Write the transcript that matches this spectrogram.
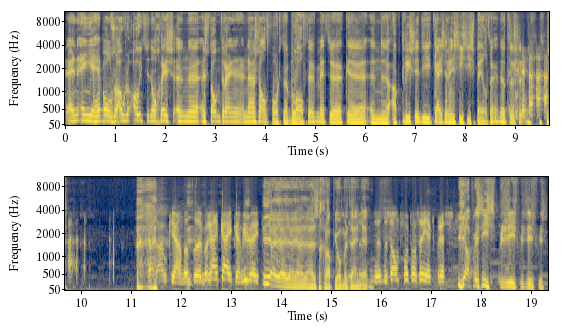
En, en je hebt ons ook ooit nog eens een, eh, een stoomtrein naar Zandvoort eh, beloofd. Hè? Met eh, een actrice die Keizerin Sisi speelt. Hè? Dat is, Ja, daar hou ik je aan. Dat, we gaan kijken, wie weet. ja, ja, ja, ja, dat is een grapje hoor, Martijn. De, de Zandvoort aan Zee Express. Ja, precies, precies, precies. precies.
